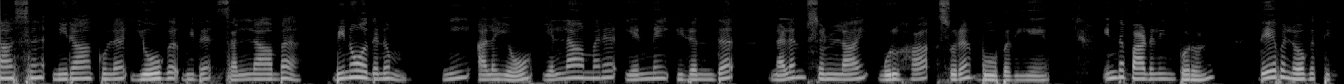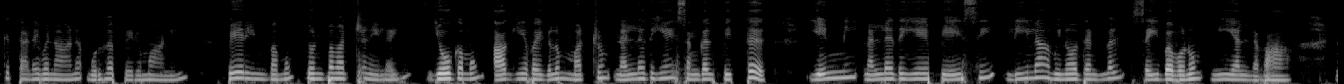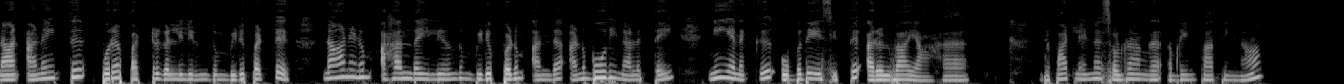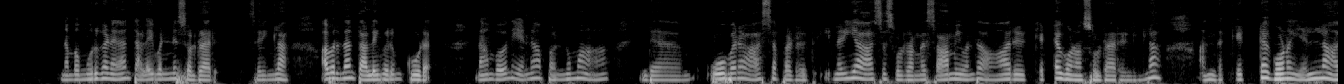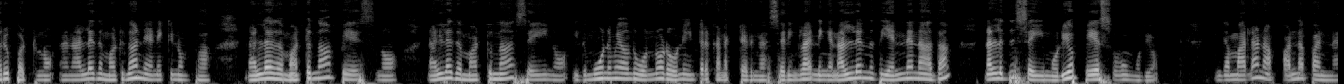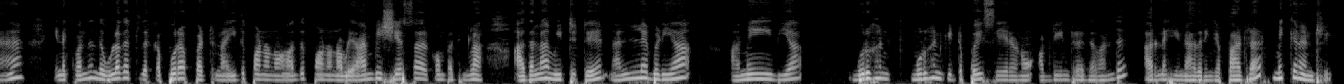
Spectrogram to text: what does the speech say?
விலாச நிராகுல யோக வித சல்லாப வினோதனும் நீ அலையோ எல்லாமற என்னை இழந்த நலம் சொல்லாய் முருகா சுர பூபதியே இந்த பாடலின் பொருள் தேவலோகத்திற்கு தலைவனான முருகப்பெருமானி பேரின்பமும் துன்பமற்ற நிலை யோகமும் ஆகியவைகளும் மற்றும் நல்லதையே சங்கல்பித்து எண்ணி நல்லதையே பேசி லீலா வினோதங்கள் செய்பவனும் நீ அல்லவா? நான் அனைத்து புறப்பற்றுகளிலிருந்தும் விடுபட்டு நானெனும் அகந்தையிலிருந்தும் விடுபடும் அந்த அனுபூதி நலத்தை நீ எனக்கு உபதேசித்து அருள்வாயாக. இந்த பாட்டில் என்ன சொல்றாங்க அப்படின்னு பார்த்தீங்கன்னா நம்ம முருகனை தான் தலைவன்னு சொல்றாரு. சரிங்களா? அவர் தான் தலைவரும் கூட. நாம் வந்து என்ன பண்ணுமா இந்த ஓவராக ஆசைப்படுறது. நிறைய ஆசை சொல்கிறாங்க சாமி வந்து ஆறு கெட்ட குணம் சொல்கிறாரு இல்லைங்களா? அந்த கெட்ட குணம் எல்லாம் அறுபட்டணும். நான் நல்லதை மட்டும்தான் நினைக்கணும்ப்பா. நல்லதை மட்டும்தான் பேசணும். நல்லதை மட்டும்தான் செய்யணும். இது மூணுமே வந்து ஒன்னோட ஒன்று இன்டர் கனெக்டடுங்க சரிங்களா? நீங்கள் நல்லது என்னென்னா தான் நல்லது செய்ய முடியும் பேசவும் முடியும். இந்த மாதிரிலாம் நான் பண்ண பண்ண எனக்கு வந்து இந்த உலகத்தில் இருக்க புறப்பட்டு நான் இது பண்ணணும் அது பண்ணணும் அப்படி ஆம்பிஷியஸாக இருக்கும் பார்த்தீங்களா அதெல்லாம் விட்டுட்டு நல்லபடியாக அமைதியாக முருகன் முருகன் கிட்ட போய் சேரணும் அப்படின்றத வந்து அருணகிரிநாதர் இங்கே பாடுறார். மிக்க நன்றி.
